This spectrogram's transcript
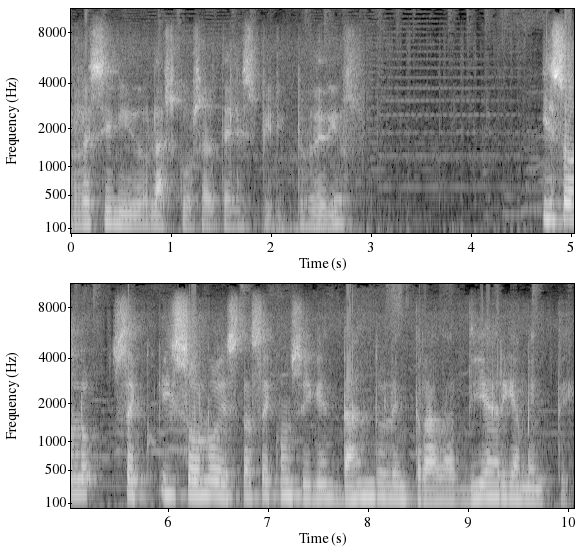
recibido las cosas del Espíritu de Dios. Y solo, se, y solo estas se consiguen dándole entrada diariamente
